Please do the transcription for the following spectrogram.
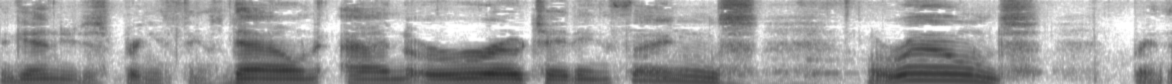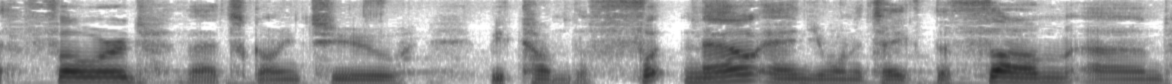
Again, you're just bringing things down and rotating things around. Bring that forward. That's going to become the foot now, and you want to take the thumb and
